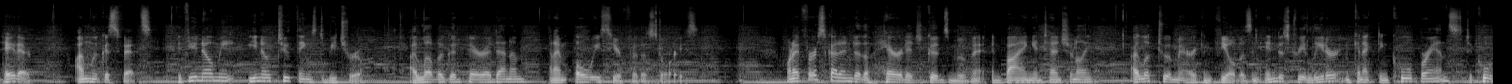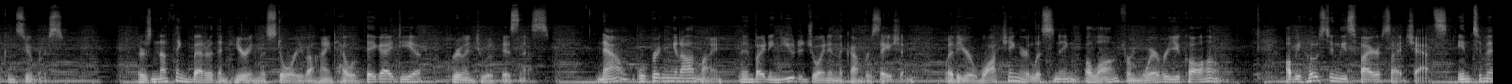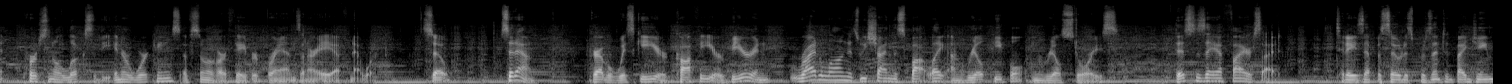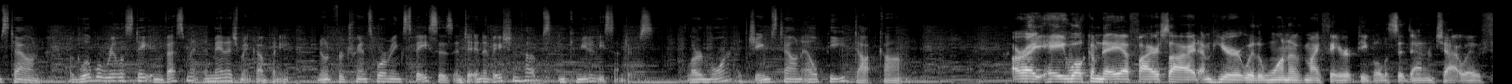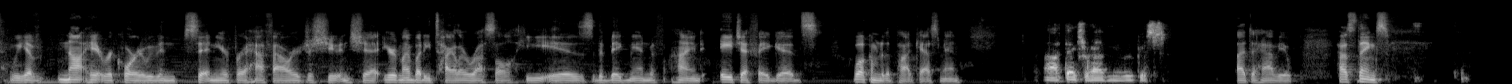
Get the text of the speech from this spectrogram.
Hey there, I'm Lucas Fitz. If you know me, you know two things to be true. I love a good pair of denim, and I'm always here for the stories. When I first got into the heritage goods movement and buying intentionally, I looked to American Field as an industry leader in connecting cool brands to cool consumers. There's nothing better than hearing the story behind how a big idea grew into a business. Now, we're bringing it online and inviting you to join in the conversation, whether you're watching or listening along from wherever you call home. I'll be hosting these fireside chats, intimate, personal looks at the inner workings of some of our favorite brands on our AF network. So, sit down, grab a whiskey or coffee or beer, and ride along as we shine the spotlight on real people and real stories. This is AF Fireside. Today's episode is presented by Jamestown, a global real estate investment and management company known for transforming spaces into innovation hubs and community centers. Learn more at jamestownlp.com. All right. Hey, welcome to AF Fireside. I'm here with one of my favorite people to sit down and chat with. We have not hit record. We've been sitting here for a half hour just shooting shit. Here's my buddy Tyler Russell. He is the big man behind HFA Goods. Welcome to the podcast, man. Uh, thanks for having me, Lucas. Glad to have you. How's things?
